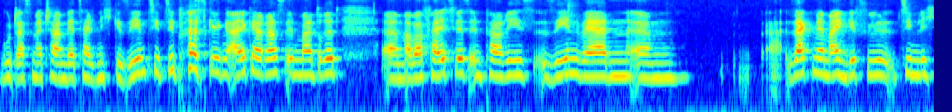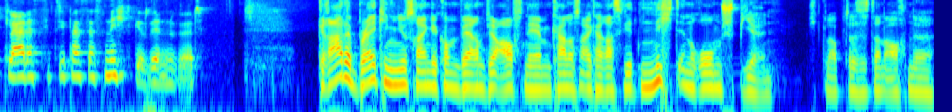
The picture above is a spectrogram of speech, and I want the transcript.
gut, das Match haben wir jetzt halt nicht gesehen, Tsitsipas gegen Alcaraz in Madrid, ähm, aber falls wir es in Paris sehen werden, ähm, sagt mir mein Gefühl ziemlich klar, dass Tsitsipas das nicht gewinnen wird. Gerade Breaking News reingekommen, während wir aufnehmen. Carlos Alcaraz wird nicht in Rom spielen. Ich glaube, das ist dann auch eine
